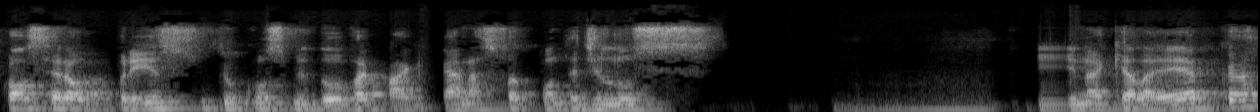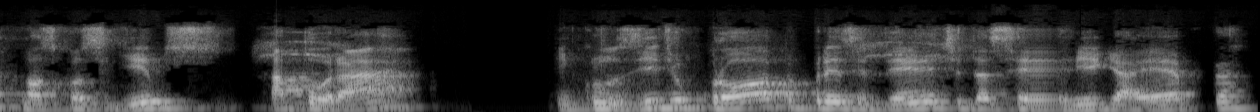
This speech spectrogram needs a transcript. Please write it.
qual será o preço que o consumidor vai pagar na sua conta de luz. E naquela época nós conseguimos apurar, inclusive o próprio presidente da CEMIG à época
